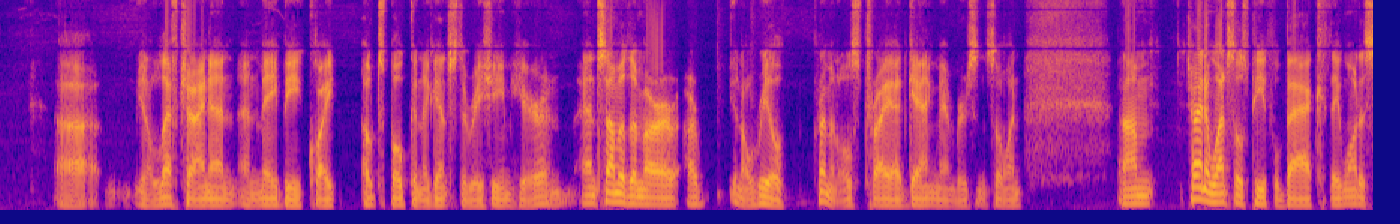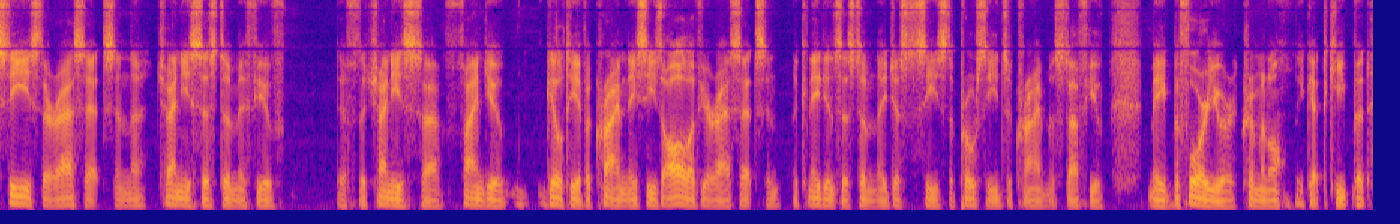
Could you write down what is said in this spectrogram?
uh, you know left China and, and may be quite outspoken against the regime here, and and some of them are are you know real criminals, triad gang members, and so on. Um, China wants those people back. They want to seize their assets in the Chinese system. If you've if the Chinese uh, find you guilty of a crime, they seize all of your assets. In the Canadian system, they just seize the proceeds of crime, the stuff you made before you were a criminal. You get to keep it.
